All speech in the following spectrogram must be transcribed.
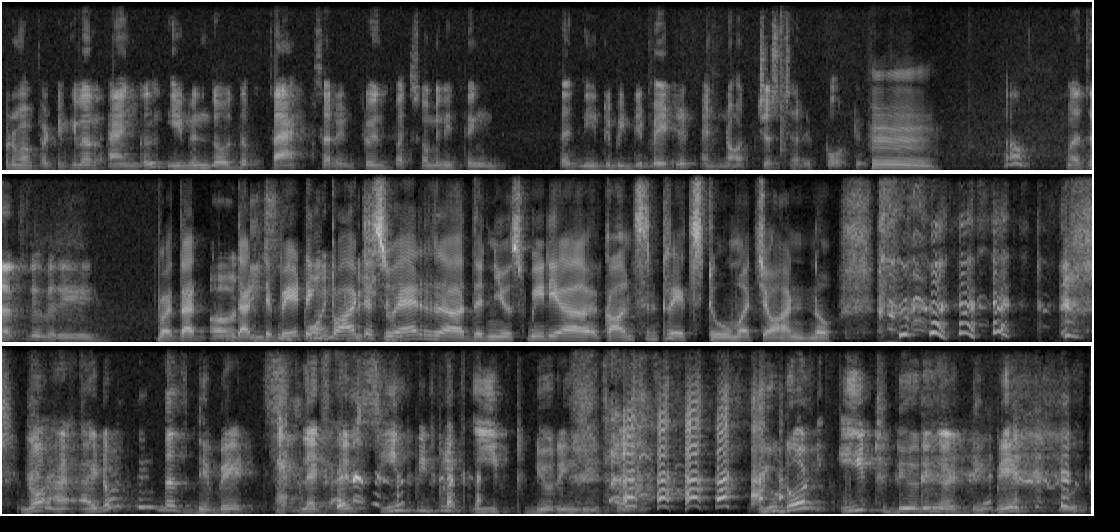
from a particular angle, even though the facts are influenced by so many things that need to be debated and not just reported. Hmm. Oh, that's actually very But that Uh, that debating point, part is where uh, the news media concentrates too much on. No. No, I, I don't think there's debates. Like I've seen people eat during these times. You don't eat during a debate, dude.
